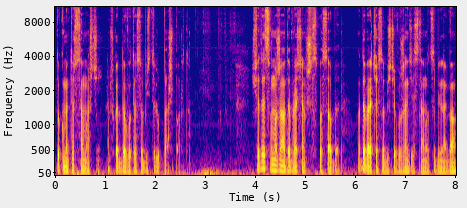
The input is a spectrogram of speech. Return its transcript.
dokument tożsamości, np. dowód osobisty lub paszport. Świadectwo można odebrać na trzy sposoby. Odebrać osobiście w Urzędzie Stanu Cywilnego,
